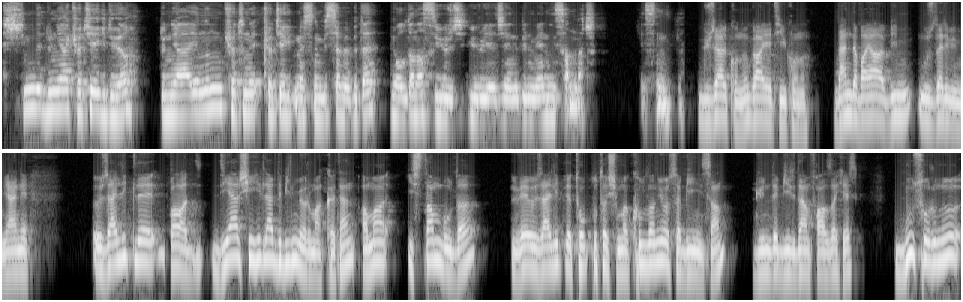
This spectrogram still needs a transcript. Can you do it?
Şimdi dünya kötüye gidiyor. Dünyanın kötüne, kötüye gitmesinin bir sebebi de yolda nasıl yürü- yürüyeceğini bilmeyen insanlar. Kesinlikle. Güzel konu, gayet iyi konu. Ben de bayağı bir muzdaribim. Yani özellikle valla diğer şehirlerde bilmiyorum hakikaten ama İstanbul'da ve özellikle toplu taşıma kullanıyorsa bir insan Günde birden fazla kez. Bu sorunu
